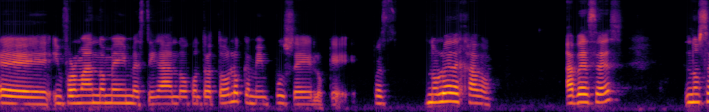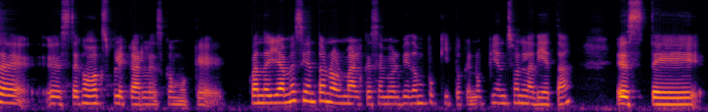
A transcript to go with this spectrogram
eh, informándome, investigando contra todo lo que me impuse, lo que, pues, no lo he dejado. A veces, no sé, este, cómo explicarles, como que cuando ya me siento normal, que se me olvida un poquito, que no pienso en la dieta, este,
